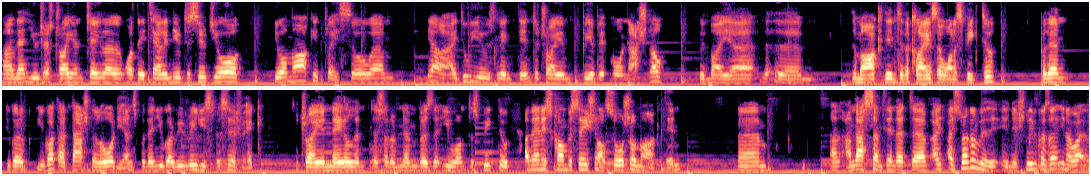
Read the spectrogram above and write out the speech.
and then you just try and tailor what they're telling you to suit your your marketplace. So. Um, yeah, I do use LinkedIn to try and be a bit more national with my uh, the, the, the marketing to the clients I want to speak to. But then you got you got that national audience, but then you've got to be really specific to try and nail the, the sort of numbers that you want to speak to. And then it's conversational, social marketing, um, and, and that's something that uh, I, I struggled with initially because uh, you know uh,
